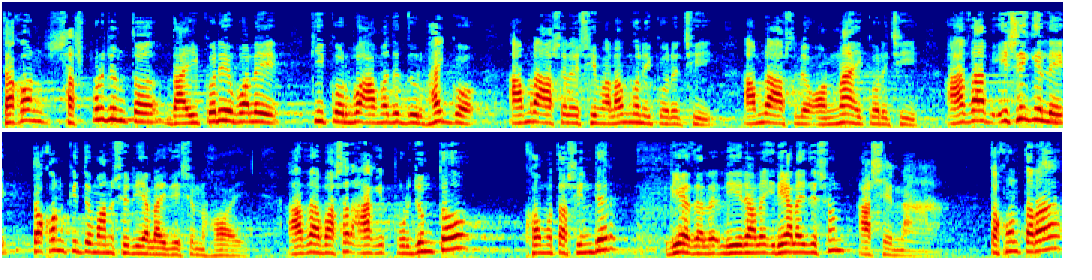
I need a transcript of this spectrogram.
তখন শেষ পর্যন্ত দায়ী করে বলে, কি করব আমাদের দুর্ভাগ্য? আমরা আসলে সীমালঙ্ঘনই করেছি, আমরা আসলে অন্যায় করেছি। আজাব এসে গেলে তখন কিন্তু মানুষের রিয়ালাইজেশন হয়। আজাব আসার আগে পর্যন্ত ক্ষমতাসীনদের রিয়ালাইজেশন আসে না। তখন তারা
